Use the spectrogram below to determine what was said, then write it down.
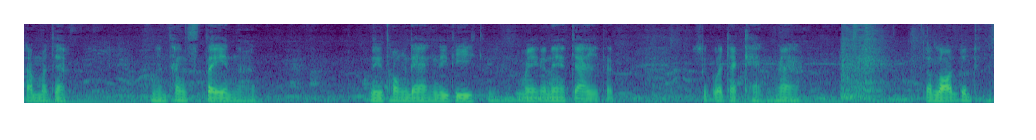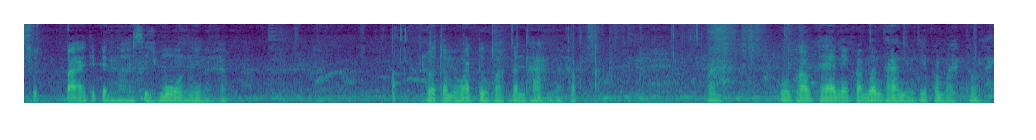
ทำมาจากเหมือนทางสเตนนะครับ หรือทองแดงดีๆ ไม่ก็แน่ใจแต่รู้สึกว่าจะแข็งมาก จะร้อนจนถึงสุดปลายที่เป็นรอยสีม่วงนี่นะครับ เราจะมาวัดดูความต้านทานนะครับว่าภูเขาแท้ในความต้านทานอยู่ที่ประมาณเท่าไหร่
